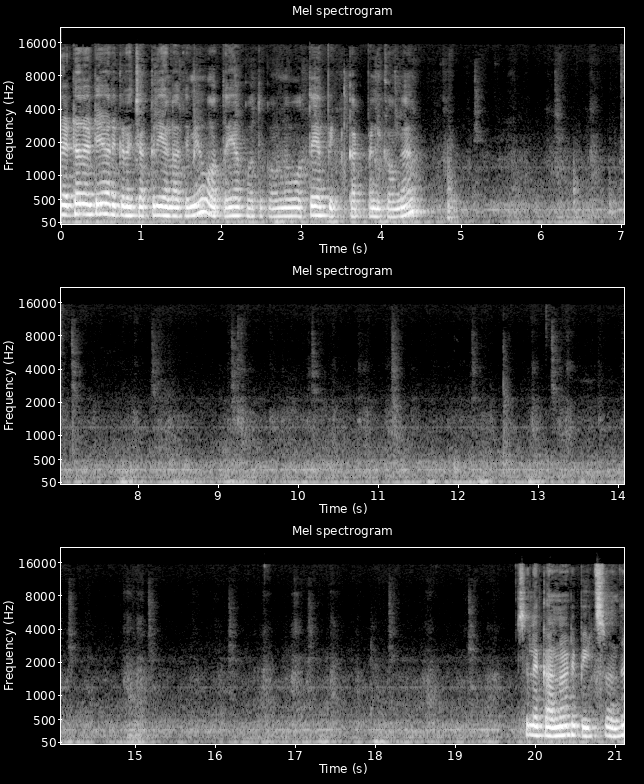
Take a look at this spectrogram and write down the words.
ரெட்டை ரெட்டையாக இருக்கிற சக்கரி எல்லாத்தையுமே ஒத்தையாக கோத்துக்கோங்க. ஒத்தையாக பிட் கட் பண்ணிக்கோங்க. சில கண்ணாடி பீட்ஸ் வந்து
